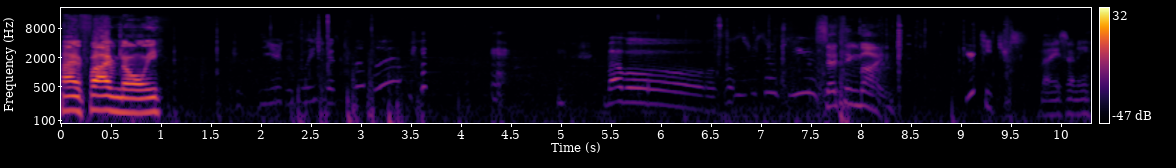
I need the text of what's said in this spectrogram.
High five, Noli. Here's this leash, goes, boop, boop. Bubbles! Those are so cute. Setting mine. Your teacher's nice, honey.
